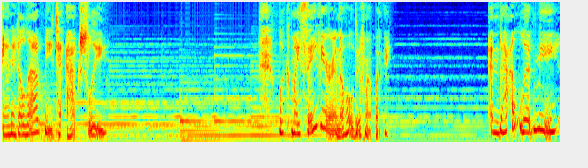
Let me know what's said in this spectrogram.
And it allowed me to actually look my savior in a whole different way. And that led me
